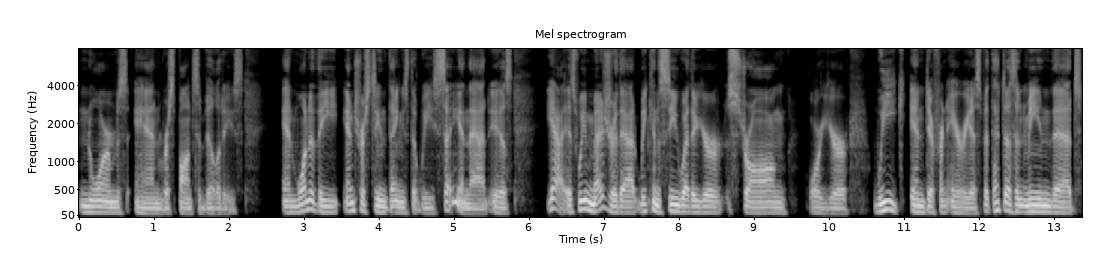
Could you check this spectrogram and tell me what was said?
norms, and responsibilities. And one of the interesting things that we say in that is yeah, as we measure that, we can see whether you're strong or you're weak in different areas, but that doesn't mean that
